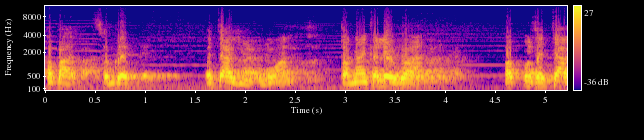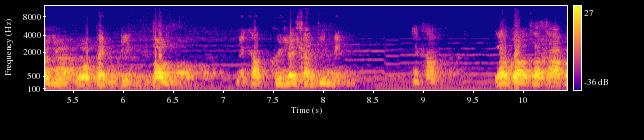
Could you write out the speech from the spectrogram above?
พระบาทสมเด็จพระเจ้าอยู่หัว ตอนนั้นก็เรียกว่า พระพุทธเจ้าอยู่หัวแผ่นดินต้น นะครับคือรัชกาลที่หนึ่งนะครับ แล้วก็สถาป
